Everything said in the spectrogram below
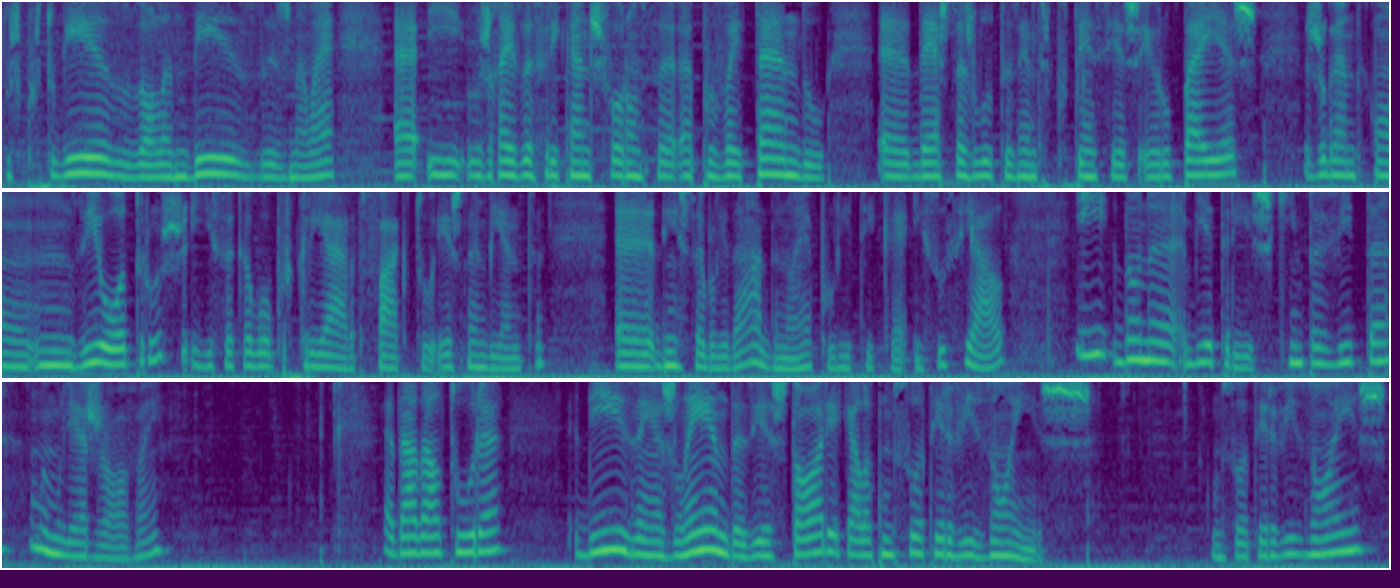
dos portugueses, holandeses, não é? Uh, e os reis africanos foram-se aproveitando uh, destas lutas entre potências europeias, jogando com uns e outros, e isso acabou por criar, de facto, este ambiente uh, de instabilidade, não é? Política e social. E Dona Beatriz Quimpavita, uma mulher jovem, a dada altura, dizem as lendas e a história que ela começou a ter visões. Começou a ter visões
